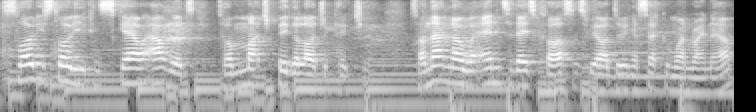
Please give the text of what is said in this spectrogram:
slowly, slowly you can scale outwards to a much bigger, larger picture. So on that note, we'll end today's class since we are doing a second one right now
